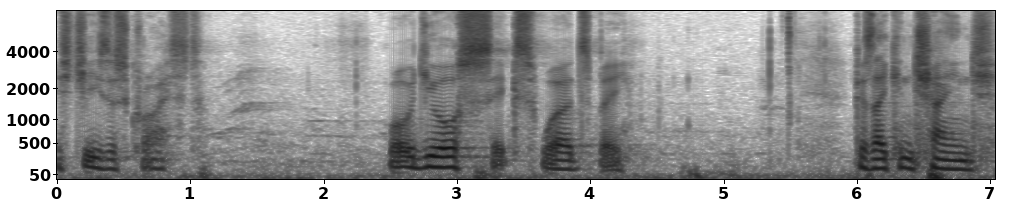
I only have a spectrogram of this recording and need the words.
it's Jesus Christ. What would your six words be? Because they can change.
